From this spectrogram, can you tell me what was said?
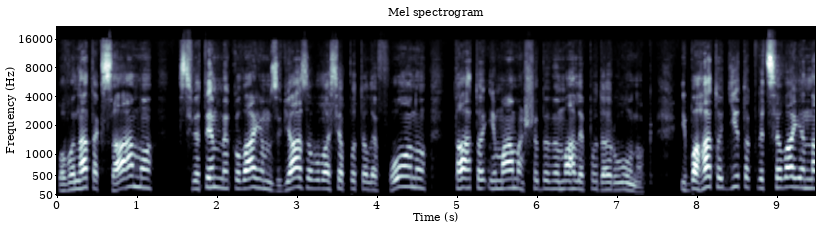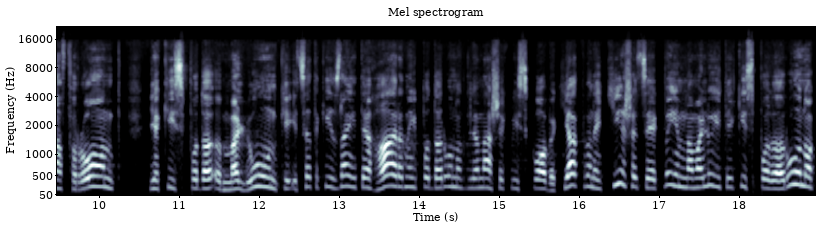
бо вона так само з святим Миколаєм зв'язувалася по телефону, тато і мама, щоб ви мали подарунок. І багато діток відсилає на фронт якісь пода- малюнки. І це такий, знаєте, гарний подарунок для наших військових. Як вони тішаться, як ви їм намалюєте якийсь подарунок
